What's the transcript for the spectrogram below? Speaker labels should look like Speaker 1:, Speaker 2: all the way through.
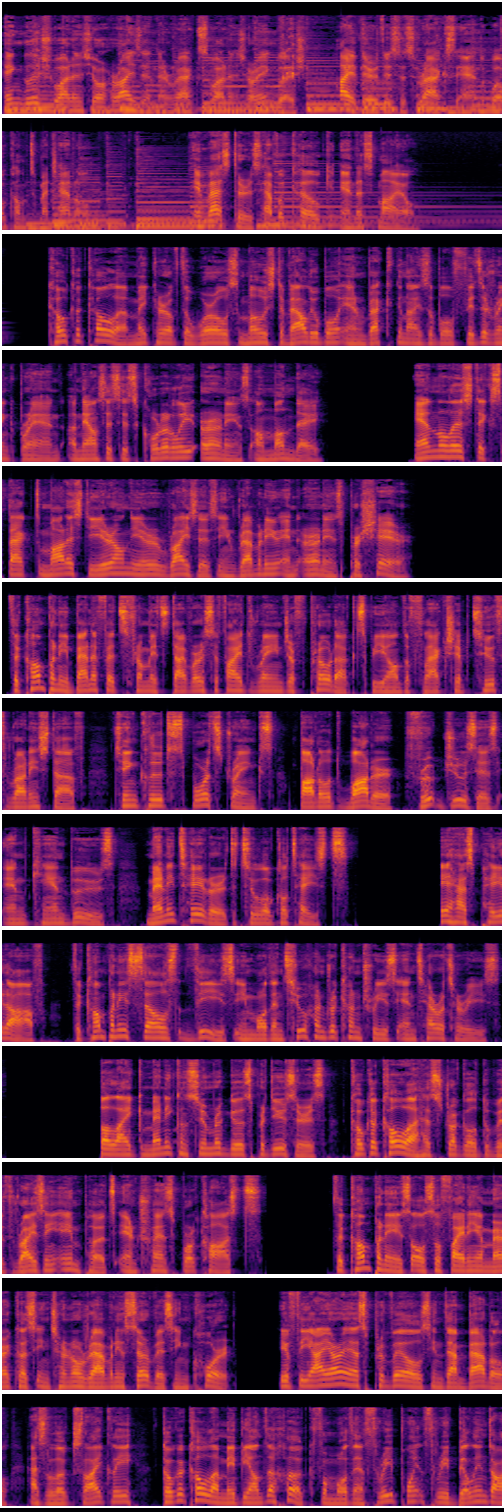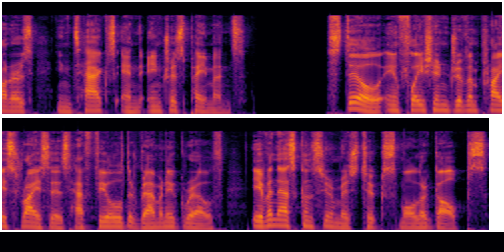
Speaker 1: English widens your horizon and Rex widens your English. Hi there, this is Rex and welcome to my channel. Investors have a Coke and a smile. Coca-Cola, maker of the world's most valuable and recognizable fizzy drink brand, announces its quarterly earnings on Monday. Analysts expect modest year-on-year rises in revenue and earnings per share. The company benefits from its diversified range of products beyond the flagship tooth rotting stuff to include sports drinks, bottled water, fruit juices, and canned booze, many tailored to local tastes. It has paid off. The company sells these in more than 200 countries and territories. But like many consumer goods producers, Coca Cola has struggled with rising inputs and transport costs. The company is also fighting America's Internal Revenue Service in court. If the IRS prevails in that battle, as looks likely, Coca Cola may be on the hook for more than $3.3 billion in tax and interest payments. Still, inflation driven price rises have fueled revenue growth, even as consumers took smaller gulps.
